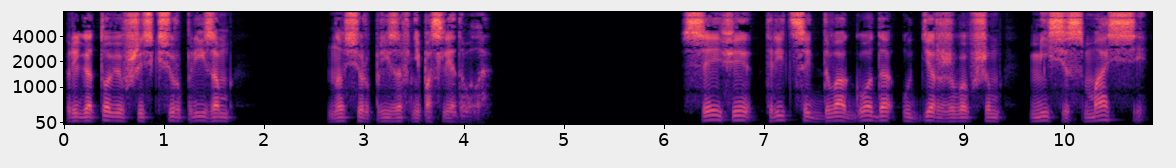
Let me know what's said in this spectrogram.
приготовившись к сюрпризам, но сюрпризов не последовало. В сейфе 32 года удерживавшим миссис Масси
